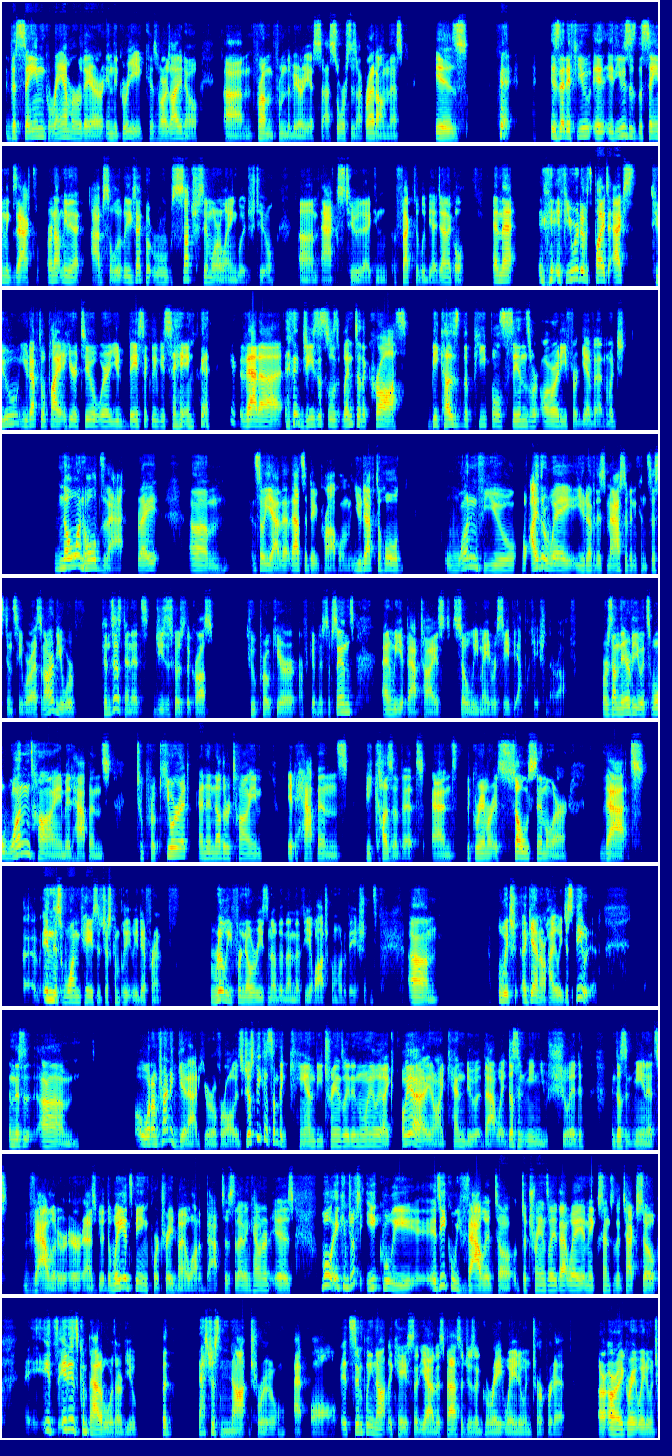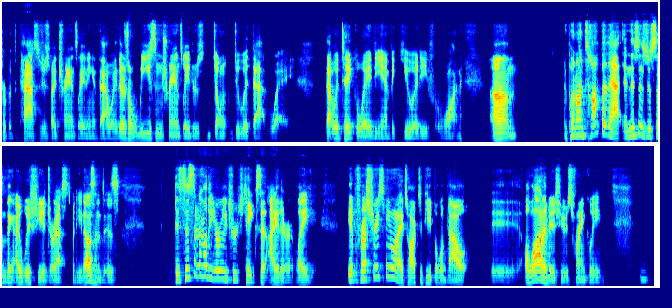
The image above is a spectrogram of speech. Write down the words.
the same grammar there in the Greek, as far as I know, um, from from the various uh, sources I've read on this, is is that if you it, it, uses the same exact or not maybe not absolutely exact, but r- such similar language to um, Acts two that can effectively be identical, and that if you were to apply it to Acts 2, you'd have to apply it here too, where you'd basically be saying that, uh, Jesus was went to the cross because the people's sins were already forgiven, which no one holds that, right? Um, and so, yeah, that that's a big problem. You'd have to hold one view either way, you'd have this massive inconsistency, whereas in our view, we're consistent. It's Jesus goes to the cross to procure our forgiveness of sins, and we get baptized so we may receive the application thereof. Whereas on their view, it's well, one time it happens to procure it, and another time it happens because of it. And the grammar is so similar that in this one case, it's just completely different, really for no reason other than the theological motivations. Um, which again are highly disputed. And this is um what I'm trying to get at here overall is just because something can be translated in a way like, oh yeah, you know, I can do it that way, it doesn't mean you should. It doesn't mean it's valid or, or as good. The way it's being portrayed by a lot of Baptists that I've encountered is, well, it can just equally it's equally valid to to translate that way. It makes sense of the text. So it's it is compatible with our view. But that's just not true at all. It's simply not the case that, yeah, this passage is a great way to interpret it, or, or a great way to interpret the passages by translating it that way. There's a reason translators don't do it that way. That would take away the ambiguity for one. Um, but on top of that, and this is just something I wish he addressed, but he doesn't, is this isn't how the early church takes it either. Like, it frustrates me when I talk to people about uh, a lot of issues, frankly,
